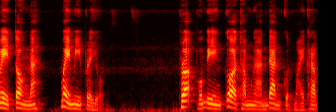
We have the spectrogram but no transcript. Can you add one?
ไม่ต้องนะ ไม่มีประโยชน์ เพราะผมเองก็ทำงานด้านกฎหมายครับ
